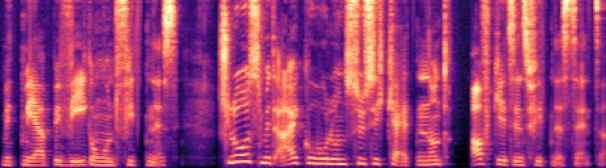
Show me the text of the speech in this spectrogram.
mit mehr Bewegung und Fitness. Schluss mit Alkohol und Süßigkeiten und auf geht's ins Fitnesscenter.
